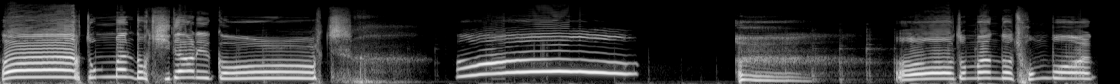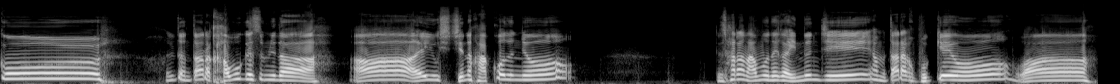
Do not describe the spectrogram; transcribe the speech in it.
아, 좀만 더 기다릴 걸. 아. 어, 좀만 더 존버할 걸. 일단 따라 가 보겠습니다. 아, A60 지나갔거든요. 살아남은 애가 있는지 한번 따라가 볼게요. 와.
